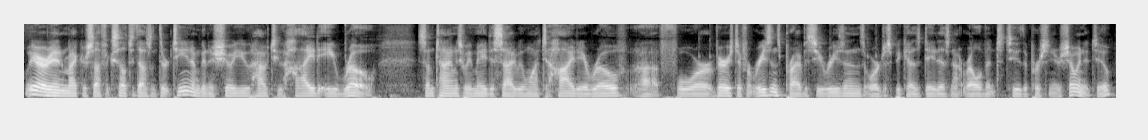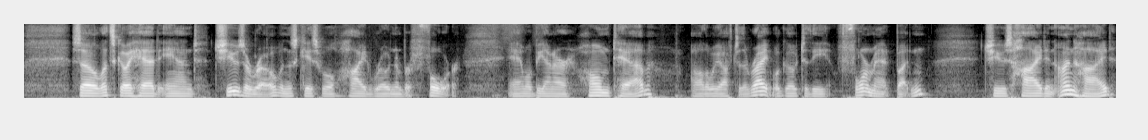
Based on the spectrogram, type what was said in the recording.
We are in Microsoft Excel 2013. I'm going to show you how to hide a row. Sometimes we may decide we want to hide a row uh, for various different reasons, privacy reasons, or just because data is not relevant to the person you're showing it to. So let's go ahead and choose a row. In this case, we'll hide row number four. And we'll be on our Home tab. All the way off to the right, we'll go to the Format button, choose Hide and Unhide,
